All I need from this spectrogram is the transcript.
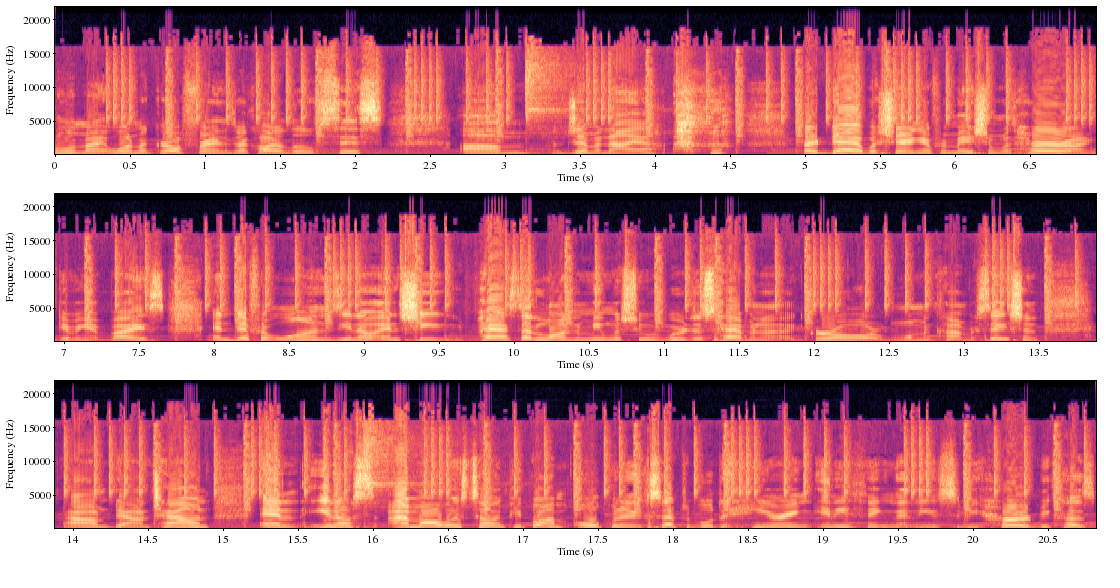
or my one of my girlfriends, I call her little sis, um, Gemini. her dad was sharing information with her on giving advice and different ones, you know, and she passed that along to me when she we were just having a girl or woman conversation um, downtown. And you know, I'm always telling people I'm open and acceptable to hearing anything that needs to be heard because,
